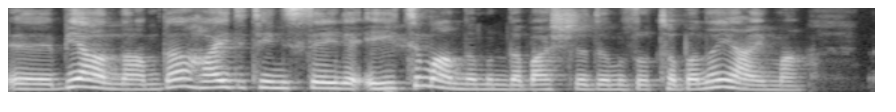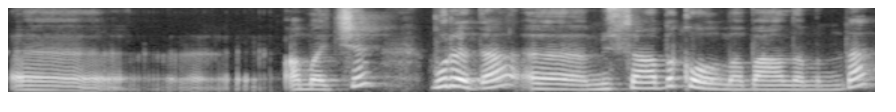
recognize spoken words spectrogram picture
e, bir anlamda Haydi Teniseyle eğitim anlamında başladığımız o tabana yayma e, amacı burada e, müsabık olma bağlamında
